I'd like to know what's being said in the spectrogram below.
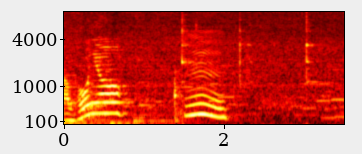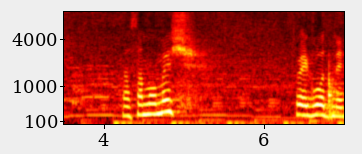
A wunio? Na samą myśl. Człowiek głodny.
